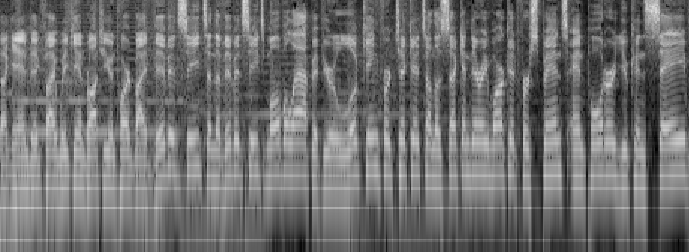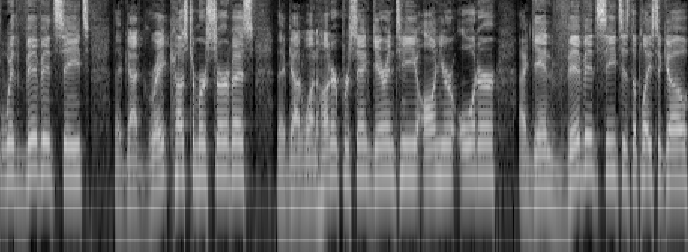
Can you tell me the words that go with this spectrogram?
Again, Big Fight Weekend brought to you in part by Vivid Seats and the Vivid Seats mobile app. If you're looking for tickets on the secondary market for Spence and Porter, you can save with Vivid Seats. They've got great customer service. They've got 100% guarantee on your order. Again, Vivid Seats is the place to go.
